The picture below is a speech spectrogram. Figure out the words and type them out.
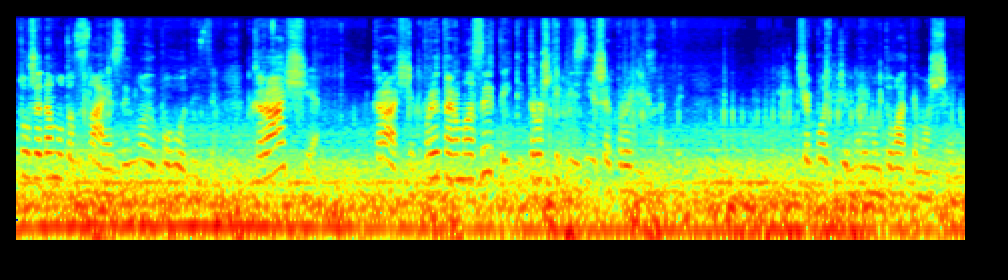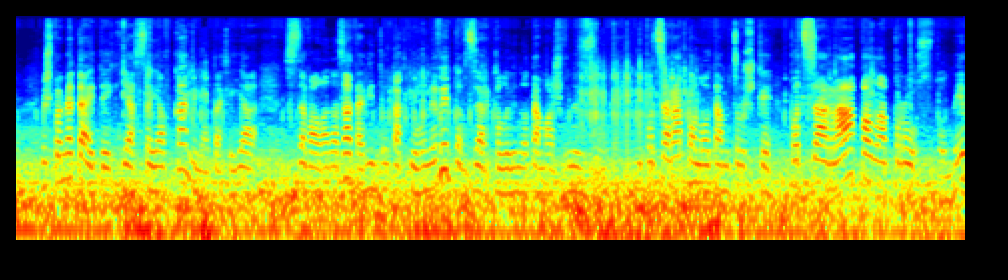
хто вже давно тут знає, зі мною погодиться. Краще, краще притормозити і трошки пізніше проїхати, чим потім ремонтувати машину. Ви ж пам'ятаєте, як я стояв камінь, так і я здавала назад, а він так його не видно в дзеркало, він там аж внизу. І поцарапало там трошки, поцарапала просто, не,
